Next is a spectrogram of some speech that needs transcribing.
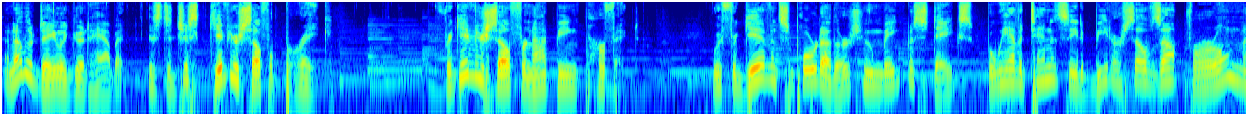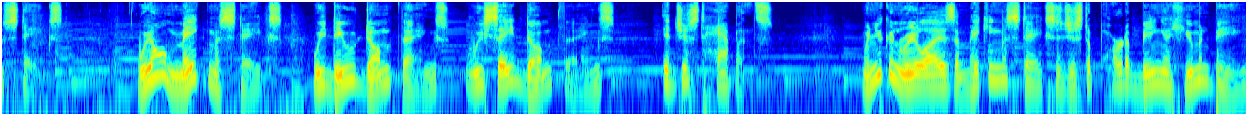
Another daily good habit is to just give yourself a break. Forgive yourself for not being perfect. We forgive and support others who make mistakes, but we have a tendency to beat ourselves up for our own mistakes. We all make mistakes. We do dumb things. We say dumb things. It just happens. When you can realize that making mistakes is just a part of being a human being,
